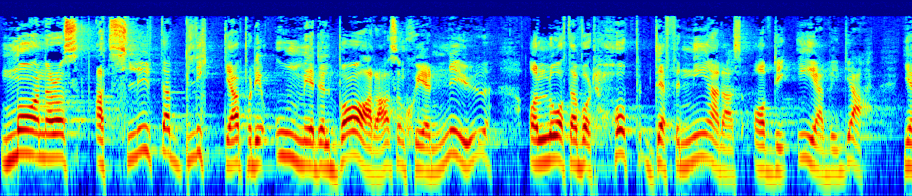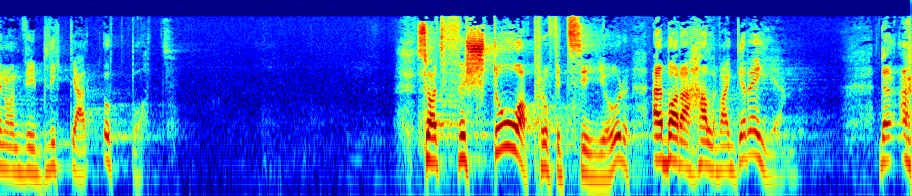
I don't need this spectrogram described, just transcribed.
manar oss att sluta blicka på det omedelbara som sker nu och låta vårt hopp definieras av det eviga genom att vi blickar uppåt. Så att förstå profetior är bara halva grejen. Ah,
